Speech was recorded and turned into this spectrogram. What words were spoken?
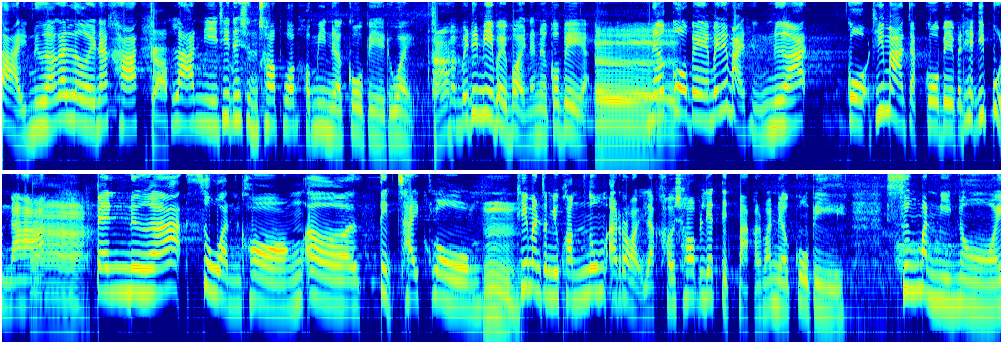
สายเนื้อกันเลยนะคะครับร้านนี้ที่ดิฉันชอบเพราะว่าเขามีเนื้อโกเบด้วย ฮะ มันไม่ได้มีบ่อยๆนะเนื้อโกเบอะ เออเนื้อโกเบไม่ได้หมายถึงเนื้อโกที่มาจากโกเบประเทศญี่ปุ่นนะคะ อ่าเป็นเนื้อส่วนของเออติดชายโครง อืม ที่มันจะมีความนุ่มอร่อยแล้วเขาชอบเรียกติดปากกันว่าเนื้อโกเบ ซึ่งมันมีน้อย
